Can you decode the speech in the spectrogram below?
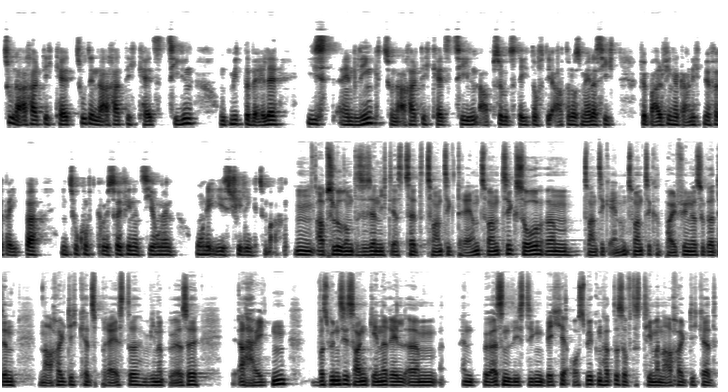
zu Nachhaltigkeit, zu den Nachhaltigkeitszielen und mittlerweile ist ein Link zu Nachhaltigkeitszielen absolut State of the Art und aus meiner Sicht für Balfinger gar nicht mehr vertretbar, in Zukunft größere Finanzierungen ohne ESG-Link zu machen. Mm, absolut, und das ist ja nicht erst seit 2023 so. Ähm, 2021 hat Balfinger sogar den Nachhaltigkeitspreis der Wiener Börse erhalten. Was würden Sie sagen generell? Ähm, ein Börsenlisting, welche Auswirkungen hat das auf das Thema Nachhaltigkeit?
